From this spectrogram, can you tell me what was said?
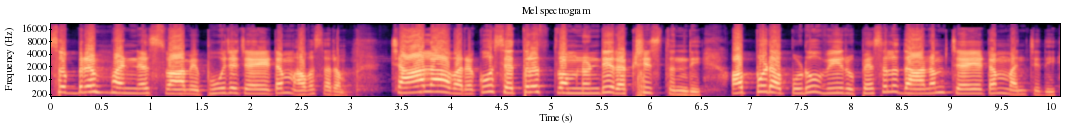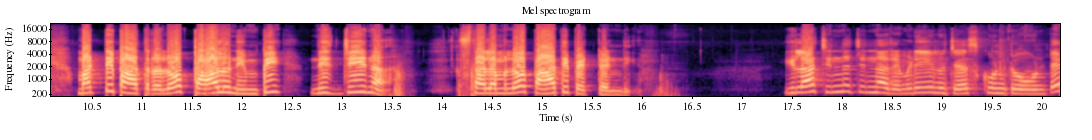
సుబ్రహ్మణ్య స్వామి పూజ చేయటం అవసరం. చాలా వరకు శత్రుత్వం నుండి రక్షిస్తుంది. అప్పుడప్పుడు వీరు పెసలు దానం చేయటం మంచిది. మట్టి పాత్రలో పాలు నింపి నిర్జీన స్థలంలో పాతి పెట్టండి. ఇలా చిన్న చిన్న రెమెడీలు చేసుకుంటూ ఉంటే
